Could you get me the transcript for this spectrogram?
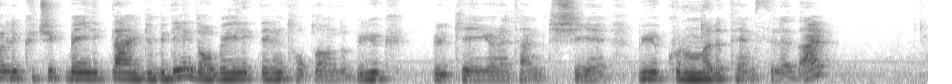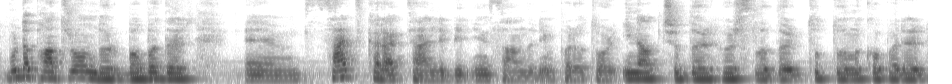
öyle küçük beylikler gibi değil de o beyliklerin toplamında büyük ülkeyi yöneten kişiyi, büyük kurumları temsil eder. Burada patrondur, babadır, e, sert karakterli bir insandır imparator. İnatçıdır, hırslıdır, tuttuğunu koparır,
